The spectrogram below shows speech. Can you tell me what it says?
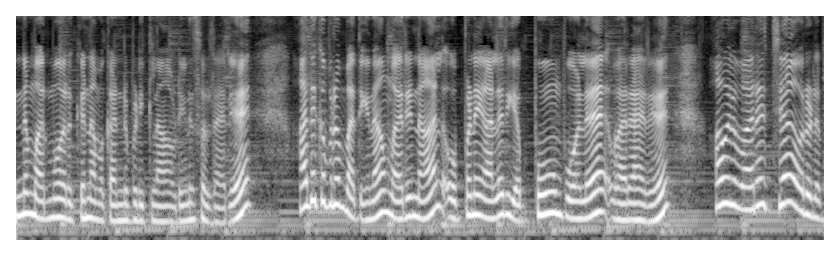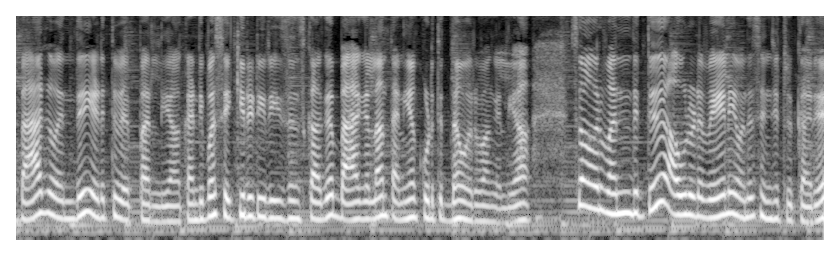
என்ன மர்மம் இருக்குன்னு நம்ம கண்டுபிடிக்கலாம் அப்படின்னு சொல்கிறாரு அதுக்கப்புறம் பார்த்தீங்கன்னா மறுநாள் ஒப்பனையாளர் எப்பவும் போல் வராரு. அவர் வரச்ச அவரோட பேகை வந்து எடுத்து வைப்பார் இல்லையா? கண்டிப்பாக செக்யூரிட்டி ரீசன்ஸ்க்காக பேகெல்லாம் தனியாக கொடுத்துட்டு தான் வருவாங்க இல்லையா? ஸோ அவர் வந்துட்டு அவரோட வேலையை வந்து செஞ்சிட்ருக்காரு.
